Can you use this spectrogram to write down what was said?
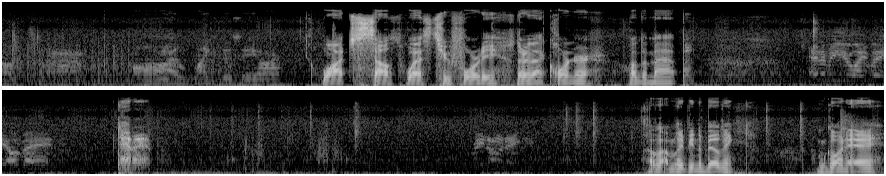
Oh, I like this AR. Watch southwest 240. They're in that corner of the map. Enemy UAV overhead. Damn it. Reloading. I'll- I'm leaving the building. I'm going to A.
